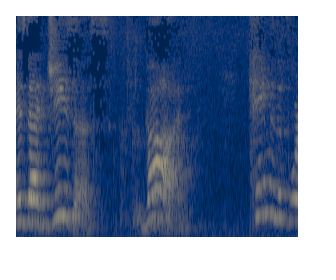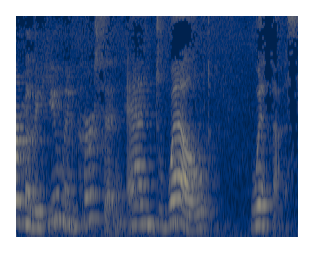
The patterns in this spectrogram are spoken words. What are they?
is that Jesus, God, came in the form of a human person and dwelled with us.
